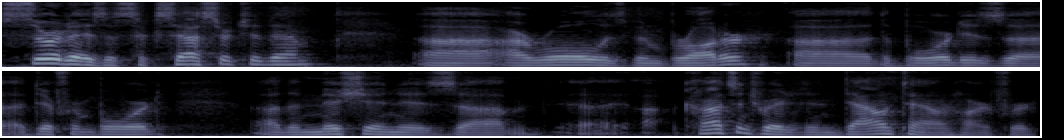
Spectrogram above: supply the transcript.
CRDA is a successor to them. our role has been broader. the board is a, a different board. the mission is um, concentrated in downtown Hartford,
